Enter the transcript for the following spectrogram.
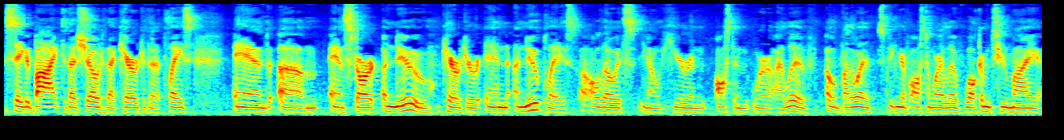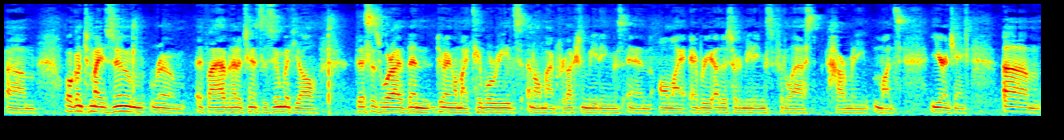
say goodbye to that show, to that character, to that place and um, and start a new character in a new place. Although it's you know here in Austin where I live. Oh, by the way, speaking of Austin where I live, welcome to my um, welcome to my Zoom room. If I haven't had a chance to Zoom with y'all, this is where I've been doing all my table reads and all my production meetings and all my every other sort of meetings for the last however many months, year and change. Um,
